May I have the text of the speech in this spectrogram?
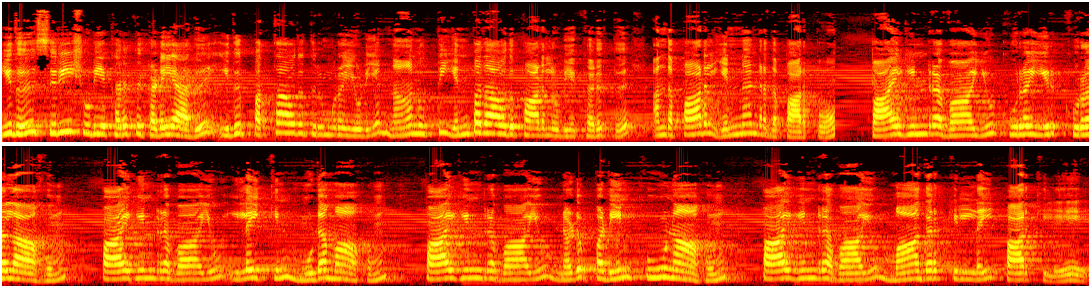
இது சிரீஷுடைய கருத்து கிடையாது. இது பத்தாவது திருமுறையுடைய நானூத்தி எண்பதாவது பாடலுடைய கருத்து. அந்த பாடல் என்னன்றத பார்ப்போம். பாய்கின்ற வாயு குறையிற் குரலாகும். பாய்கின்ற வாயு இலைக்கின் முடமாகும். பாய்கின்ற வாயு நடுப்படின் கூணாகும். பாய்கின்ற வாயு மாதர்கில்லை பார்க்கிலே.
